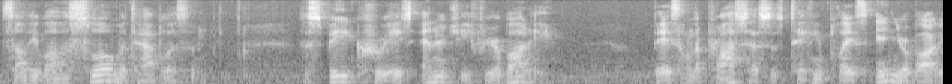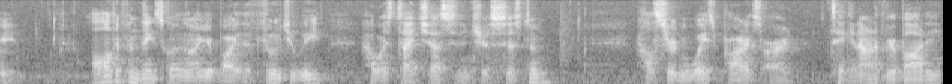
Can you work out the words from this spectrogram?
Some people have a slow metabolism. The speed creates energy for your body based on the processes taking place in your body. All different things going on in your body, the food you eat, how it's digested into your system, how certain waste products are taken out of your body.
